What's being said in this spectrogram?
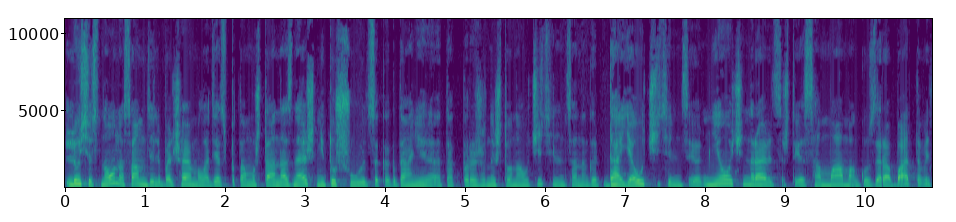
Люси Сноу на самом деле большая молодец, потому что она, знаешь, не тушуется, когда они так поражены, что она учительница. Она говорит, да, я учительница, мне очень нравится, что я сама могу зарабатывать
